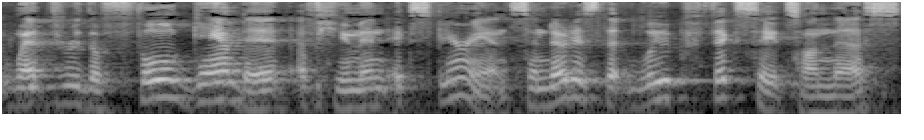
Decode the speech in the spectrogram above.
went through the full gambit of human experience. And notice that Luke fixates on this.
